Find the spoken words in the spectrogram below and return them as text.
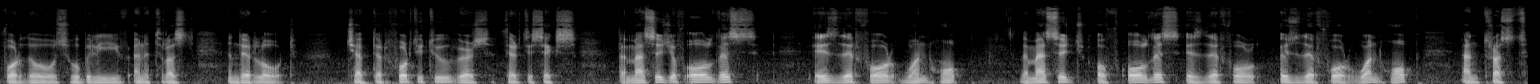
for those who believe and trust in their Lord. Chapter 42, verse 36. The message of all this is therefore one hope. The message of all this is therefore is therefore one hope and trust.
